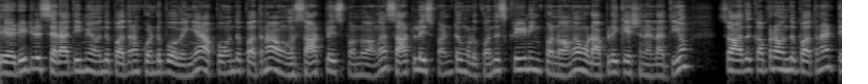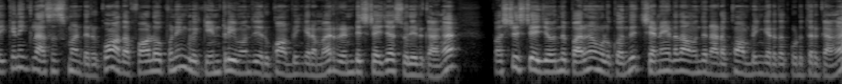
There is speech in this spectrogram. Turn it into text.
டீட்டெயில்ஸ் எல்லாத்தையுமே வந்து பார்த்தோன்னா கொண்டு போவீங்க. அப்போ வந்து பார்த்தோன்னா அவங்க ஷார்ட்லைஸ் பண்ணுவாங்க. ஷார்ட்லைஸ் பண்ணிட்டு உங்களுக்கு வந்து ஸ்க்ரீனிங் பண்ணுவாங்க உங்களோட அப்ளிகேஷன் எல்லாத்தையும். ஸோ அதுக்கப்புறம் வந்து பார்த்தோன்னா டெக்னிக்கல் அசஸ்மெண்ட் இருக்கும். அதை ஃபாலோ பண்ணி உங்களுக்கு என்ட்ரி வந்து இருக்கும் அப்படிங்கிற மாதிரி ரெண்டு ஸ்டேஜாக சொல்லியிருக்காங்க. ஃபஸ்ட்டு ஸ்டேஜ் வந்து பாருங்கள் உங்களுக்கு வந்து சென்னையில் தான் வந்து நடக்கும் அப்படிங்கிறத கொடுத்துருக்காங்க.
